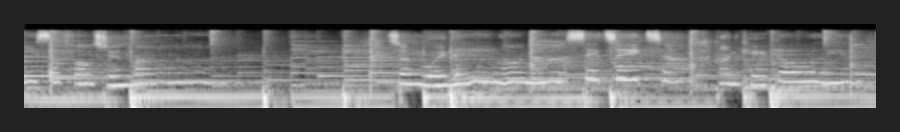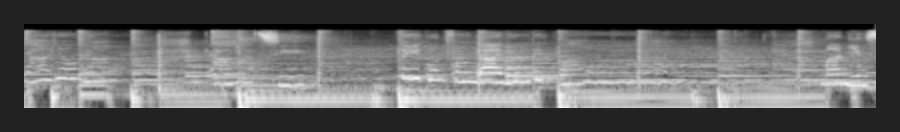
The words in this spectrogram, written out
以释放全吗？像回你我那些职责，限期到了也优雅。假设悲观放大了的话，蔓延世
